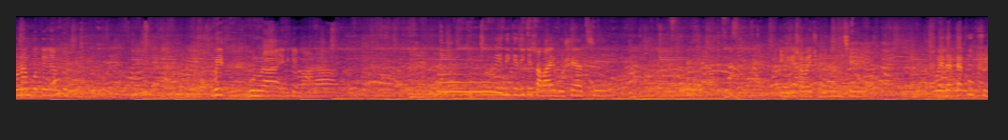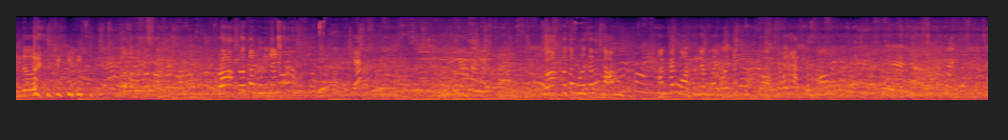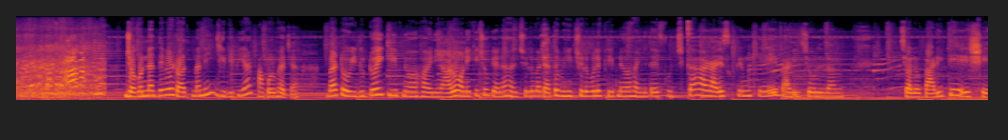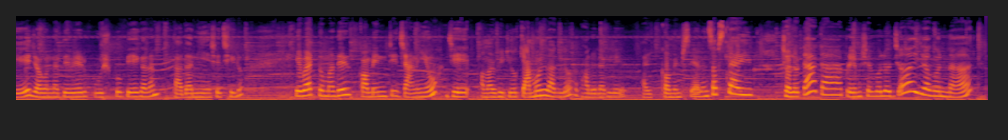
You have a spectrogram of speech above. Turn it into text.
প্রণাম করতে এলাম তো উইথ বুনুরা, এদিকে মারা। এদিকে এদিকে সবাই বসে আছে। এদিকে সবাই ছবি তুলছে। ওয়েদারটা খুব সুন্দর। মনে জানো তো মনে জানো দারুণ। আমি ভয় ভয় জগন্নাথ দেবের রথ মানেই জিলিপি আর পাঁপড় ভাজা। বাট ওই দুটোই ক্লিপ নেওয়া হয়নি। আরও অনেক কিছু কেনা হয়েছিল, বাট এত ভিড় ছিল বলে ক্লিপ নেওয়া হয়নি। তাই ফুচকা আর আইসক্রিম খেয়ে বাড়ি চললাম। চলো বাড়িতে এসে জগন্নাথ দেবের পুষ্প পেয়ে গেলাম। দাদা নিয়ে এসেছিল। এবার তোমাদের কমেন্টে জানিও যে আমার ভিডিও কেমন লাগল। ভালো লাগলে like comment share and subscribe চলো টাটা, প্রেম সে বলো, জয় জগন্নাথ।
